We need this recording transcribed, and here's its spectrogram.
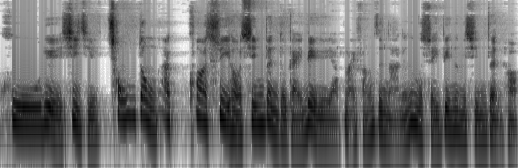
忽略细节，冲。动啊，跨税哈，兴奋都改变了呀！买房子哪能那么随便，那么兴奋哈？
